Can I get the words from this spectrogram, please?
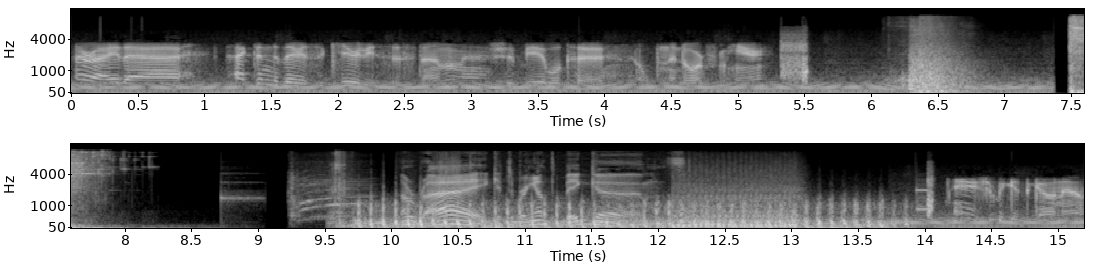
Yeah. Alright, uh, hacked into their security system. Uh, should be able to open the door from here. Alright, get to bring out the big guns. Hey, should be good to go now.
